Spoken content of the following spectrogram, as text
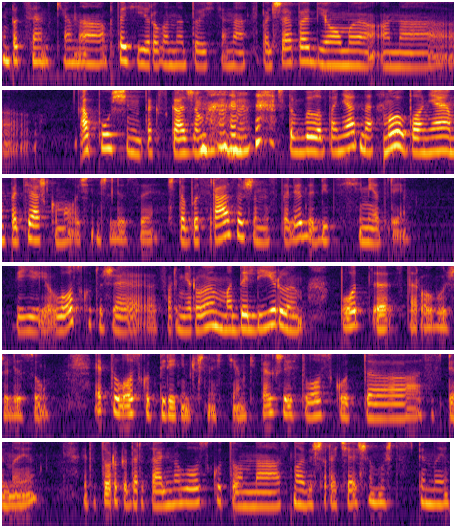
у пациентки, она аптазирована, то есть она большая по объему, она опущен, так скажем, чтобы было понятно, мы выполняем подтяжку молочной железы, чтобы сразу же на столе добиться симметрии. И лоскут уже формируем, моделируем под э, здоровую железу. Это лоскут передней брюшной стенки. Также есть лоскут э, со спины, это торакодорзальный лоскут, он на основе широчайшей мышцы спины.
